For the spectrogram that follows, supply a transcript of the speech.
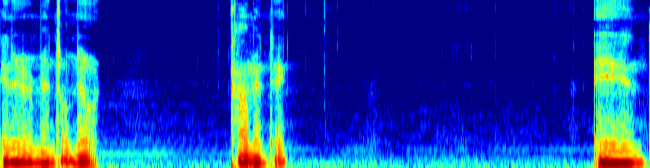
inner mental note commenting. And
